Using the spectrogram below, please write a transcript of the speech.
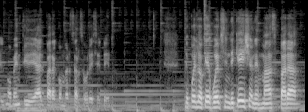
el momento ideal para conversar sobre ese tema. Después lo que es Web Syndication es más para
